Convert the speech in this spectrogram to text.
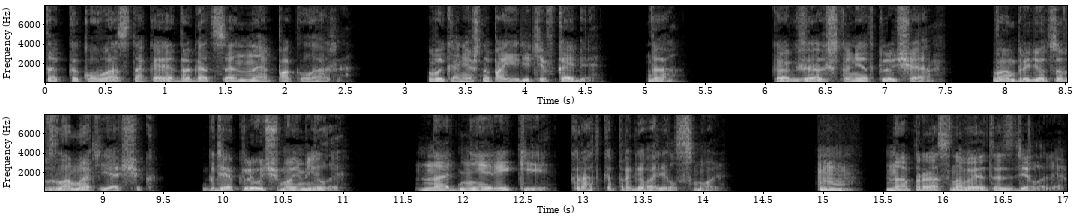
так как у вас такая драгоценная поклажа. Вы, конечно, поедете в кэбе? Да. Как жаль, что нет ключа. Вам придется взломать ящик. Где ключ, мой милый? На дне реки, кратко проговорил Смоль. Хм, напрасно вы это сделали.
